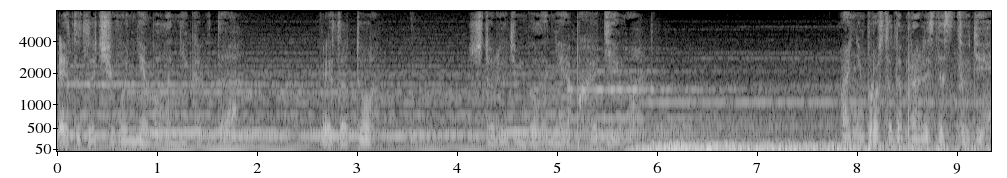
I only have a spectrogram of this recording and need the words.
Это то, чего не было никогда. Это то, что людям было необходимо. Они просто добрались до студии.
